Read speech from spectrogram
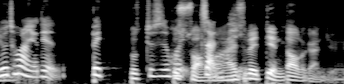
你会突然有点被不就是会不爽吗？还是被电到的感觉？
